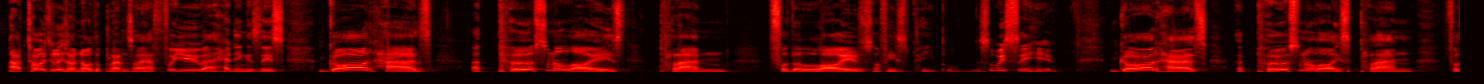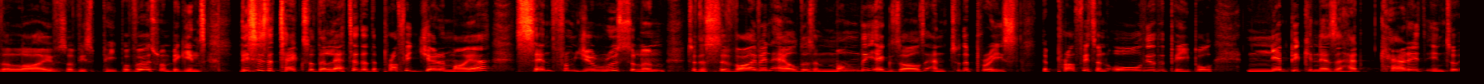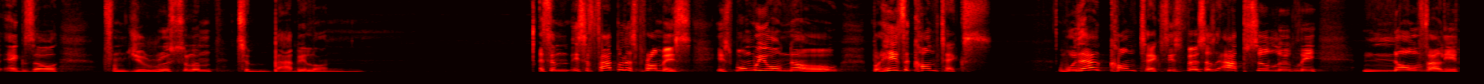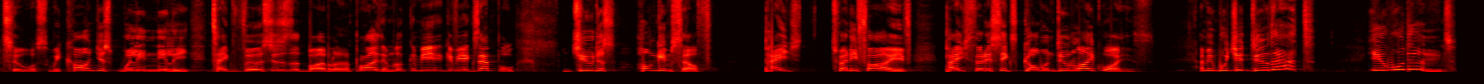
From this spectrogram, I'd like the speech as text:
our title is I Know the Plans I Have for You. Our heading is this God has a personalized plan for the lives of his people. So we see here God has a personalized plan for the lives of his people. Verse 1 begins This is the text of the letter that the prophet Jeremiah sent from Jerusalem to the surviving elders among the exiles and to the priests, the prophets, and all the other people Nebuchadnezzar had carried into exile from Jerusalem to Babylon. It's a, it's a fabulous promise. It's one we all know, but here's the context. Without context, this verse has absolutely no value to us. We can't just willy nilly take verses of the Bible and apply them. Look, let me give you an example. Judas hung himself, page 25, page 36. Go and do likewise. I mean, would you do that? You wouldn't.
